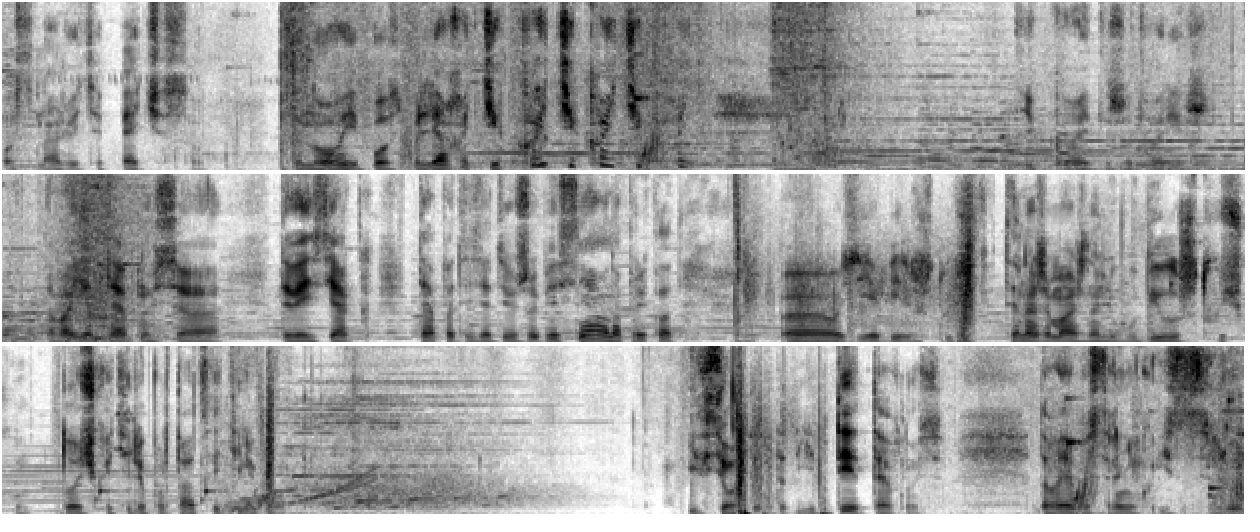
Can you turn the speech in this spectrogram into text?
восстанавливается 5 часов. Це новий босс, бляха, тікай, тікай, тікай. Тікай, ти що твориш? Давай я тепнуся. Дивись, як тепатись, я тобі вже об'ясняв, наприклад. Е, ось є білі штучки. Ти нажимаєш на любу білу штучку, точка телепортації, телепорт. І все, ти, ти, тепнувся. Давай я быстренько ісцелю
